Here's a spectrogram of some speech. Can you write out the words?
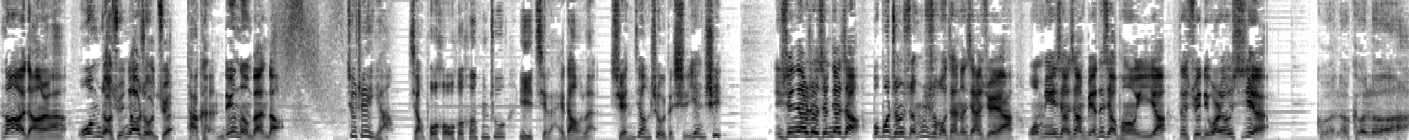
那当然，我们找玄教授去，他肯定能办到。就这样，小泼猴和哼哼猪一起来到了玄教授的实验室。玄教授，玄教授，波波城什么时候才能下雪呀？我们也想像别的小朋友一样，在雪里玩游戏。咯咯咯咯。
